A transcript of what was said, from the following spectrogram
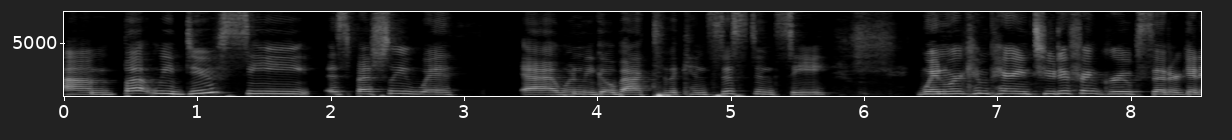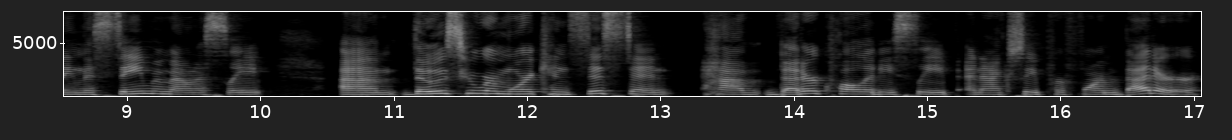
um, but we do see, especially with uh, when we go back to the consistency when we're comparing two different groups that are getting the same amount of sleep, um, those who are more consistent have better quality sleep and actually perform better,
